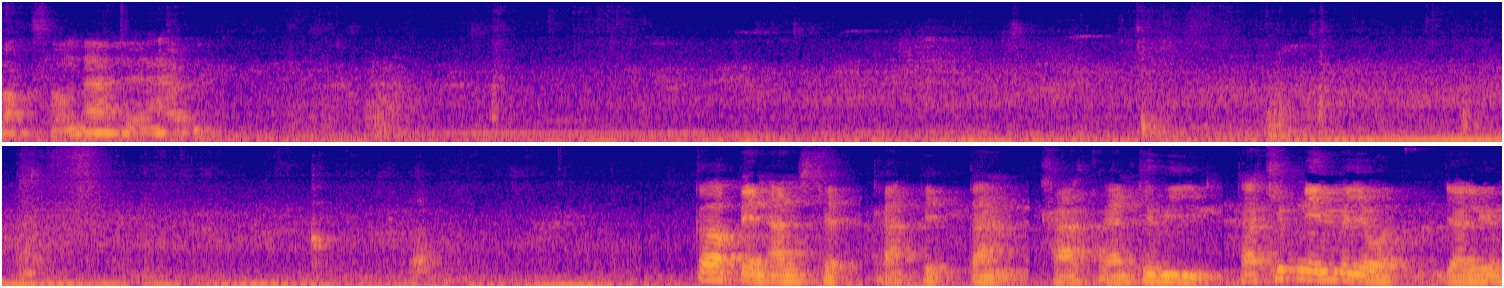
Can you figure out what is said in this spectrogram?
ล็อกสองด้านเลยนะครับ ก็เป็นอันเสร็จการติดตั้งขาแขวนทีวี ถ้าคลิปนี้มีประโยชน์ อย่าลืม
